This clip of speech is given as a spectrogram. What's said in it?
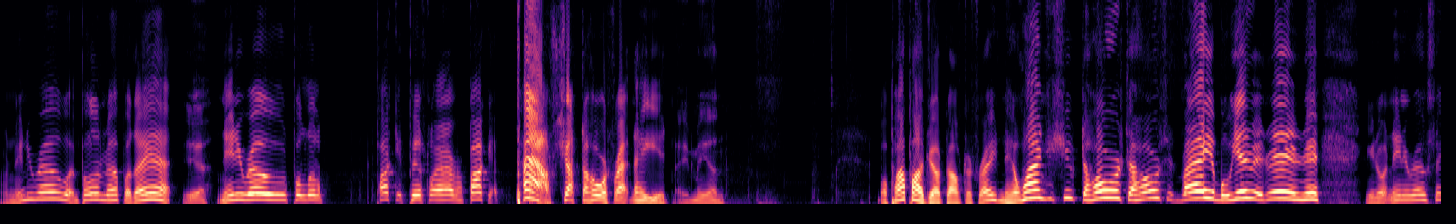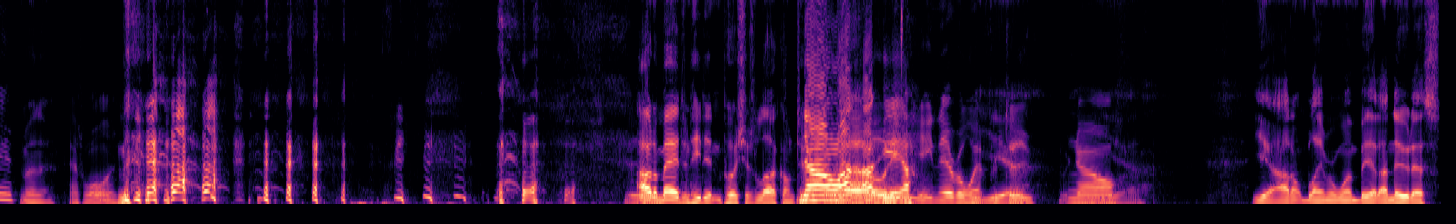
And then he rode, wasn't pulling up with that. Yeah. Then he rode, pulled a little pocket pistol out of her pocket, pow, shot the horse right in the head. Amen. Well, Papa jumped off the raising hill. Why'd you shoot the horse? The horse is valuable. Yeah, yeah, yeah, yeah." You know what Nanny Rose said? Well, uh, That's one. I would imagine he didn't push his luck on two. No, I- No, yeah. he, he never went for two. no. Yeah. Yeah, I don't blame her one bit. I knew that's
